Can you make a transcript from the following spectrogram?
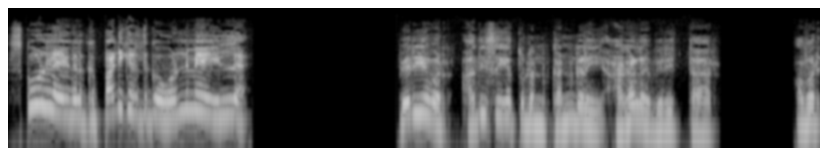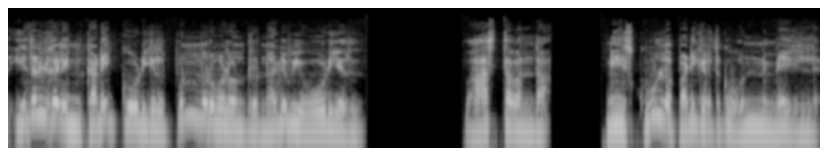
ஸ்கூல்ல எங்களுக்கு படிக்கிறதுக்கு ஒண்ணுமே இல்ல. பெரியவர் அதிசயத்துடன் கண்களை அகல விரித்தார். அவர் இதழ்களின் கடைக்கோடியில் புன்முறுவல் ஒன்று நழுவி ஓடியது. வாஸ்தவந்தான் நீ ஸ்கூல்ல படிக்கிறதுக்கு ஒண்ணுமே இல்ல.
